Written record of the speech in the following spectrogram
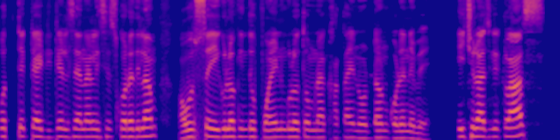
প্রত্যেকটাই ডিটেলস অ্যানালিসিস করে দিলাম। অবশ্যই এইগুলো কিন্তু পয়েন্টগুলো তোমরা খাতায় নোট ডাউন করে নেবে। এই ছিল আজকে ক্লাস।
